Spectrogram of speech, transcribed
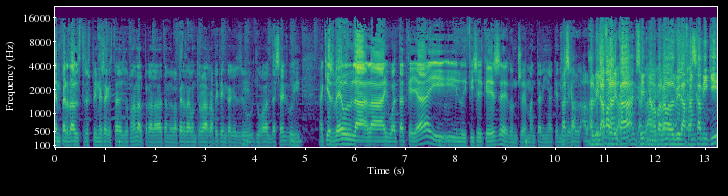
vam perdre els tres primers aquesta jornada, el Peralada també va perdre contra la Rapitenca, que es mm. jugava al descens, vull dir, aquí es veu la, la igualtat que hi ha i, i lo difícil que és eh, doncs, eh, mantenir aquest Clar, és que el, nivell. el, El amb Vilafranca, sí, anem a parlar del Vilafranca, Miqui,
